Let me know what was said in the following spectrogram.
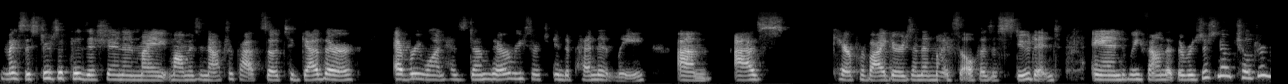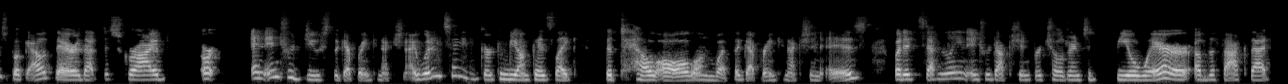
my sister's a physician and my mom is a naturopath. So together, everyone has done their research independently um, as care providers and then myself as a student. And we found that there was just no children's book out there that described or and introduced the gut brain connection. I wouldn't say and Bianca is like the tell all on what the gut brain connection is but it's definitely an introduction for children to be aware of the fact that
